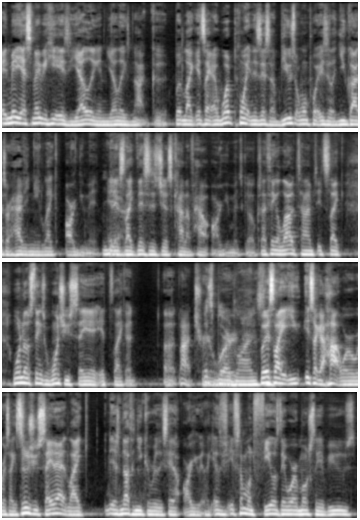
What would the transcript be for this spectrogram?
and maybe yes maybe he is yelling and yelling's not good but like it's like at what point is this abuse at one point is it like you guys are having a like argument and it's like this is just kind of how arguments go because I think a lot of times it's like one of those things where once you say it it's like a uh, not trigger It's word, lines. but it's like you, it's like a hot word where it's like as soon as you say that like there's nothing you can really say to argue it like if, if someone feels they were emotionally abused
